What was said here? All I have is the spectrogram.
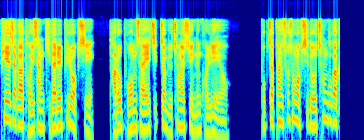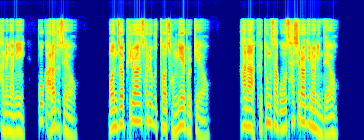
피해자가 더 이상 기다릴 필요 없이 바로 보험사에 직접 요청할 수 있는 권리예요. 복잡한 소송 없이도 청구가 가능하니 꼭 알아두세요. 먼저 필요한 서류부터 정리해 볼게요. 하나, 교통사고 사실 확인원인데요.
